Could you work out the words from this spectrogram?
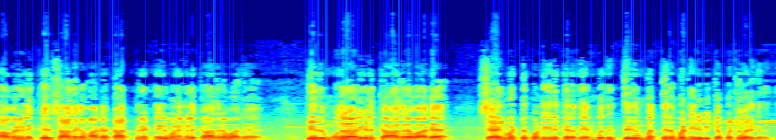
அவர்களுக்கு சாதகமாக கார்ப்பரேட் நிறுவனங்களுக்கு ஆதரவாக பெரும் முதலாளிகளுக்கு ஆதரவாக செயல்பட்டு கொண்டு இருக்கிறது என்பது திரும்ப திரும்ப நிரூபிக்கப்பட்டு வருகிறது.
